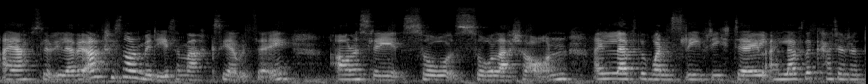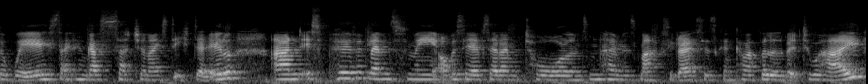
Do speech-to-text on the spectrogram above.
I absolutely love it. Actually, it's not a midi, it's a maxi, I would say honestly so so lush on. I love the one sleeve detail. I love the cutout at the waist. I think that's such a nice detail. And it's perfect length for me. Obviously i've said i'm tall and sometimes maxi dresses can come up a little bit too high.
